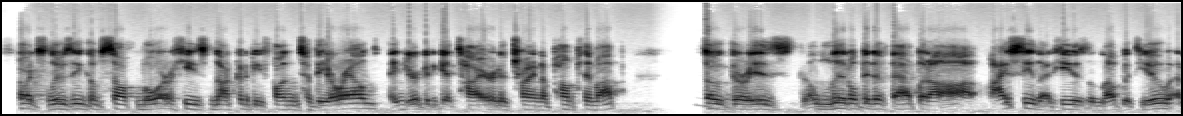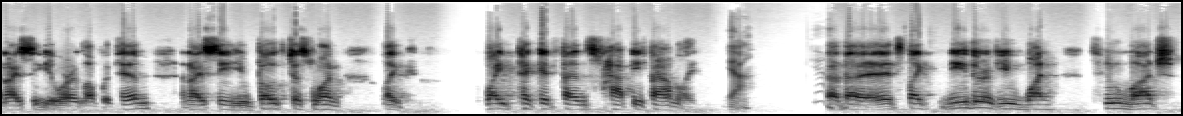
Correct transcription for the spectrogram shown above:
starts losing himself more he's not going to be fun to be around and you're going to get tired of trying to pump him up so there is a little bit of that, but uh, I see that he is in love with you, and I see you are in love with him, and I see you both just one like white picket fence happy family. Yeah, yeah. Uh, it's like neither of you want too much,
